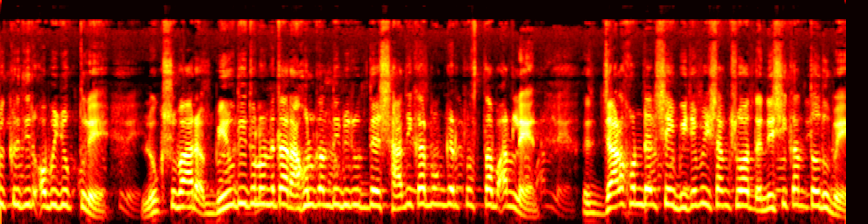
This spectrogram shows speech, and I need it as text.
বিকৃতির অভিযোগ তুলে লোকসভার বিরোধী দলনেতা রাহুল গান্ধীর বিরুদ্ধে স্বাধিকার বঙ্গের প্রস্তাব আনলেন। ঝাড়খণ্ডের সেই বিজেপি সাংসদ নিশিকান্ত দুবে।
